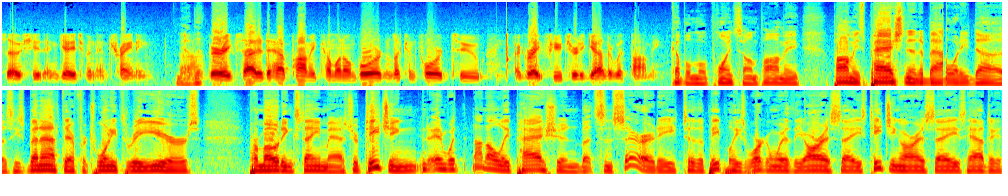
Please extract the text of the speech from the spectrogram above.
associate engagement and training. Yeah, uh, very excited to have Palmy coming on board and looking forward to a great future together with Palmy. A couple more points on Palmy. Palmy's passionate about what he does. He's been out there for 23 years. Promoting Stainmaster, teaching, and with not only passion but sincerity to the people he's working with, the RSAs, teaching RSAs how to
